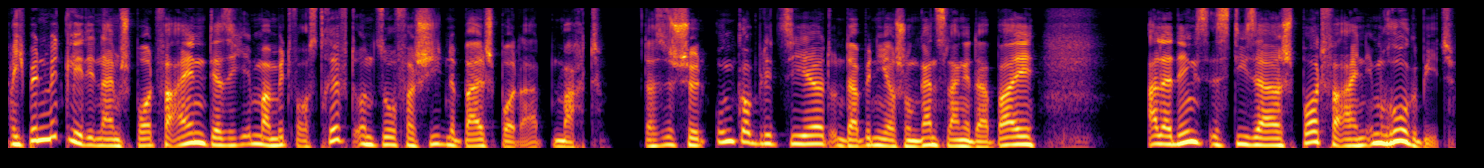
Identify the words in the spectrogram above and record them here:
Ich bin Mitglied in einem Sportverein, der sich immer mittwochs trifft und so verschiedene Ballsportarten macht. Das ist schön unkompliziert und da bin ich auch schon ganz lange dabei. Allerdings ist dieser Sportverein im Ruhrgebiet.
